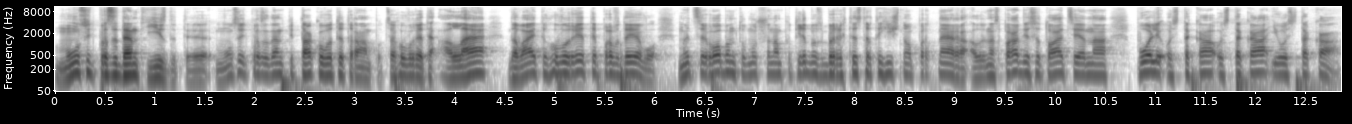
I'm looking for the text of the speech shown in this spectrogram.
мусить президент їздити, мусить президент підтакувати Трампу. Це говорити. Але давайте говорити правдиво. Ми це робимо, тому що нам потрібно зберегти стратегічного партнера. Але насправді ситуація на полі ось така, ось така і ось така.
